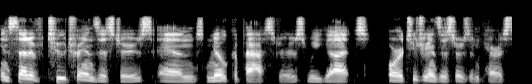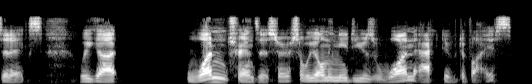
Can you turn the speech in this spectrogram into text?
instead of two transistors and no capacitors, we got, or two transistors and parasitics, we got one transistor, so we only need to use one active device.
